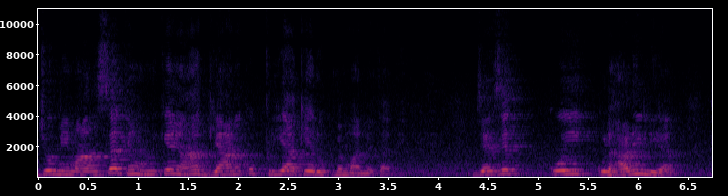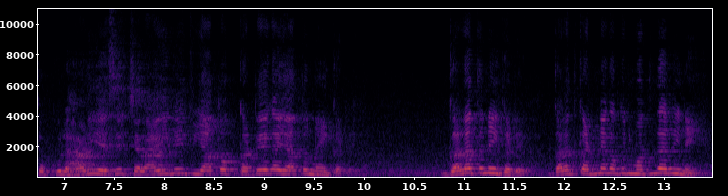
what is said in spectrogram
जो मीमांसक हैं, उनके यहाँ ज्ञान को क्रिया के रूप में मान्यता दी जैसे कोई कुल्हाड़ी लिया तो कुल्हाड़ी ऐसे चलाई गई तो या तो कटेगा या तो नहीं कटेगा। गलत नहीं कटेगा। गलत कटने का कुछ मतलब ही नहीं है।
